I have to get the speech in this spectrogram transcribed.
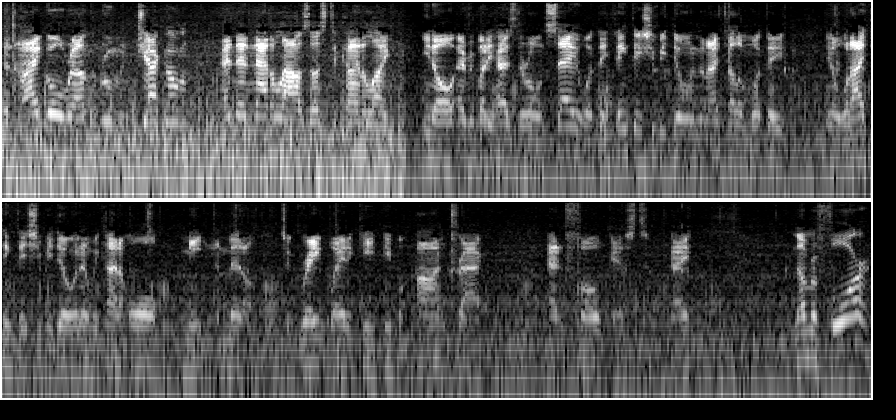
then I go around the room and check them, and then that allows us to kind of like, you know, everybody has their own say, what they think they should be doing, and I tell them what they, you know, what I think they should be doing, and we kind of all meet in the middle. It's a great way to keep people on track and focused, okay? Number four,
